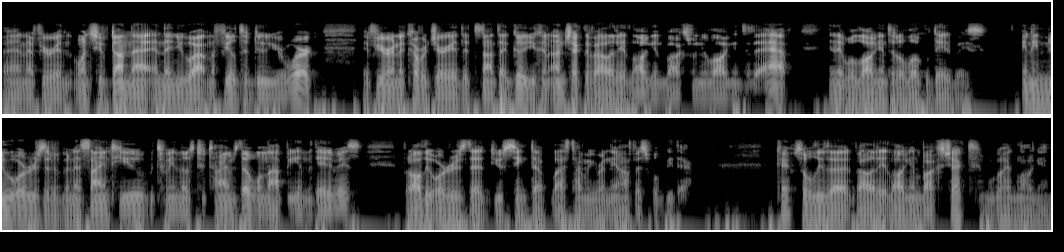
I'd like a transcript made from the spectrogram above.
And if you're in, once you've done that, and then you go out in the field to do your work, if you're in a coverage area that's not that good, you can uncheck the validate login box when you log into the app, and it will log into the local database. Any new orders that have been assigned to you between those two times, though, will not be in the database but all the orders that you synced up last time you were in the office will be there. Okay, so we'll leave the validate login box checked, and we'll go ahead and log in.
